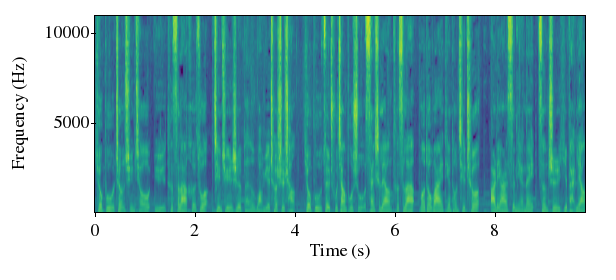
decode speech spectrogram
优步正寻求与特斯拉合作进军日本网约车市场。优步最初将部署三十辆特斯拉 Model Y 电动汽车，二零二四年内增至一百辆，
